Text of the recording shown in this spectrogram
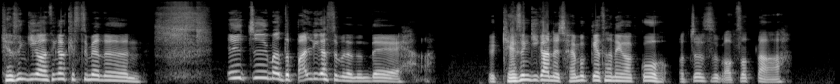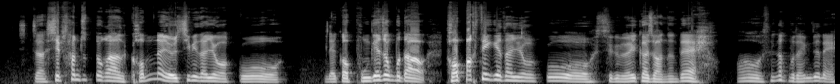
계승기간 생각했으면은 일주일만 더 빨리 갔으면 했는데 그 계승기간을 잘못 계산해갖고 어쩔 수가 없었다. 진짜 13주 동안 겁나 열심히 달려갖고 내거 본 계정보다 더 빡세게 달려갖고 지금 여기까지 왔는데 어우 생각보다 힘드네.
